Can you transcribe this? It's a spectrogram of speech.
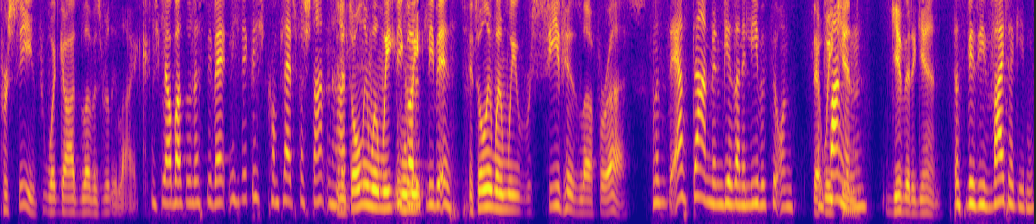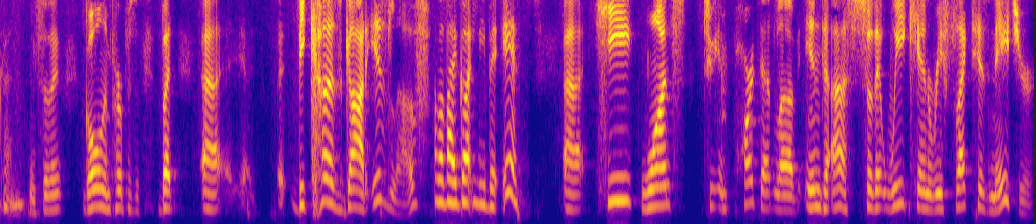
perceived what God's love is really like. Ich glaube also, dass die Welt nicht wirklich komplett verstanden And hat, it's only when we, wie we Gottes Liebe ist. it's only when we receive His love for us Und es ist erst dann, wenn wir seine Liebe für uns that we can empfangen, give it again. dass wir sie weitergeben können. And so the goal and purpose, but uh, because God is love, Aber weil Gott Liebe ist, uh, He wants to impart that love into us so that we can reflect His nature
